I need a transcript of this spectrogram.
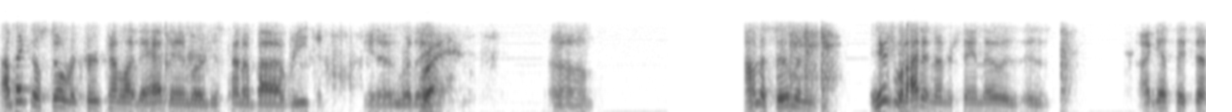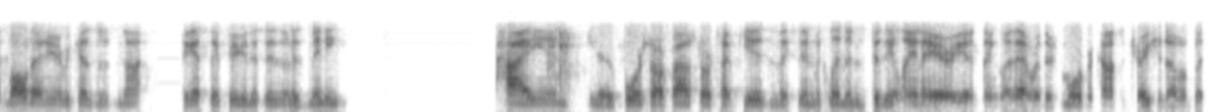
I think they'll still recruit kind of like they have been, where just kind of by region, you know, where they. right, Um, I'm assuming. Here's what I didn't understand though is, is I guess they sent Ball down here because there's not. I guess they figured this isn't as many high end, you know, four star, five star type kids, and they send McClendon to the Atlanta area and things like that, where there's more of a concentration of them. But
